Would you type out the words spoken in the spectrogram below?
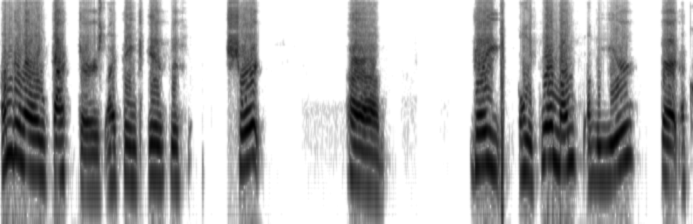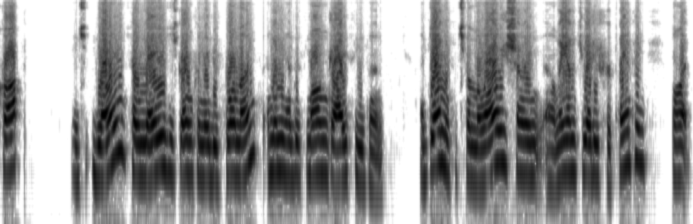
underlying factors, I think, is this short, uh, very only four months of the year that a crop is growing. So maize is growing for maybe four months, and then we have this long dry season. Again, this is from Malawi showing uh, lands ready for planting but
